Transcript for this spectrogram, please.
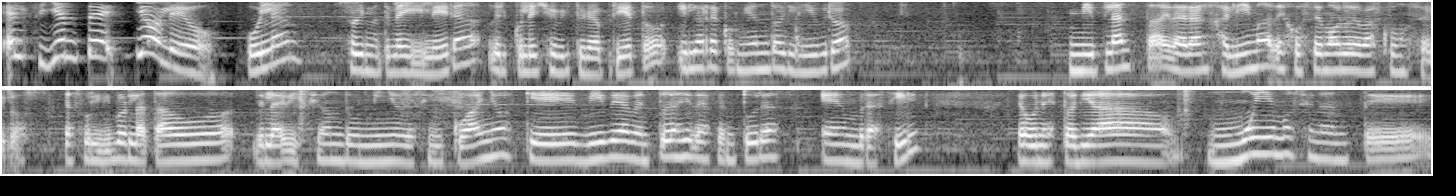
el siguiente Yo Leo. Hola, soy Natalia Aguilera del Colegio Victoria Prieto y les recomiendo el libro mi planta de naranja lima de José Mauro de Vasconcelos. Es un libro relatado de la visión de un niño de 5 años que vive aventuras y desventuras en Brasil. Es una historia muy emocionante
